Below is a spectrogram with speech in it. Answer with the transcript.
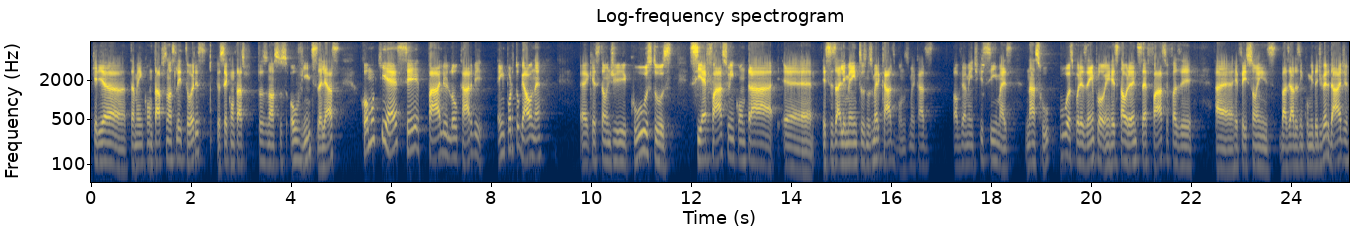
Queria também contar para os nossos leitores, que você contasse para os nossos ouvintes, aliás, como que é ser paleo e low carb em Portugal, né? É, questão de custos, se é fácil encontrar é, esses alimentos nos mercados. Bom, nos mercados, obviamente que sim, mas nas ruas, por exemplo, em restaurantes é fácil fazer é, refeições baseadas em comida de verdade.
